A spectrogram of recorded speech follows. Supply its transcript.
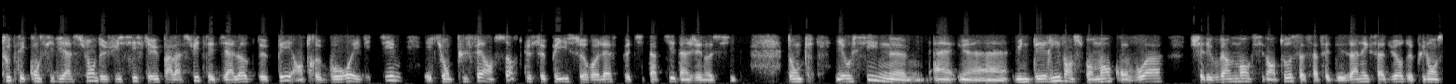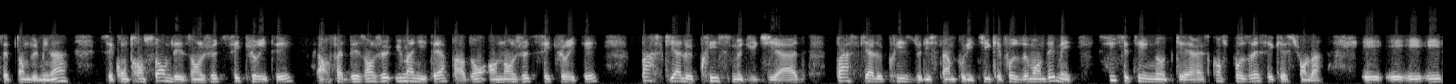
toutes les conciliations de justice qu'il y a eu par la suite, les dialogues de paix entre bourreaux et victimes, et qui ont pu faire en sorte que ce pays se relève petit à petit d'un génocide. Donc, il y a aussi une, une dérive en ce moment qu'on voit chez les gouvernements occidentaux, ça, ça fait des années que ça dure depuis le 11 septembre 2001, c'est qu'on transforme des enjeux de sécurité en fait des enjeux humanitaires, pardon, en enjeux de sécurité, parce qu'il y a le prisme du djihad, parce qu'il y a le prisme de l'islam politique. Il faut se demander, mais si c'était une autre guerre, est-ce qu'on se poserait ces questions-là? Et, et, et,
